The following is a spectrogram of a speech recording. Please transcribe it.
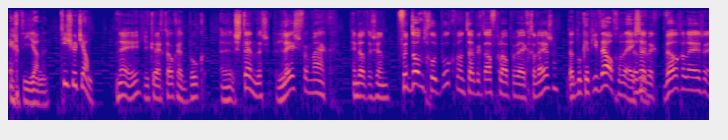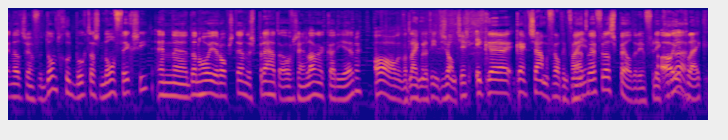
echte Janne. T-shirt Jan. Nee, je krijgt ook het boek eh Stenders Leesvermaak. En dat is een verdomd goed boek, want dat heb ik de afgelopen week gelezen. Dat boek heb je wel gelezen. Dat heb ik wel gelezen en dat is een verdomd goed boek. Dat is non-fictie. En eh, dan hoor je Rob Stenders praten over zijn lange carrière. Oh, wat lijkt me dat interessant zeg. Ik eh, krijg de samenvatting van Laten je. we even dat spel erin flikken. Oh, je gelijk.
